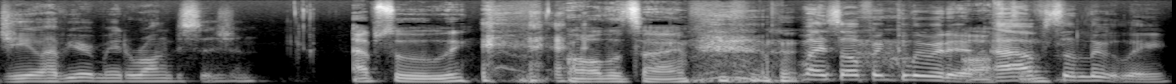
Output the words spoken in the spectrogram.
Gio, have you ever made a wrong decision? Absolutely. All the time. Myself included. Often. Absolutely.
